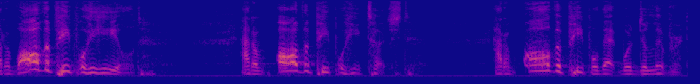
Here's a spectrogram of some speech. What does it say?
Out of all the people he healed, out of all the people he touched, out of all the people that were delivered,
